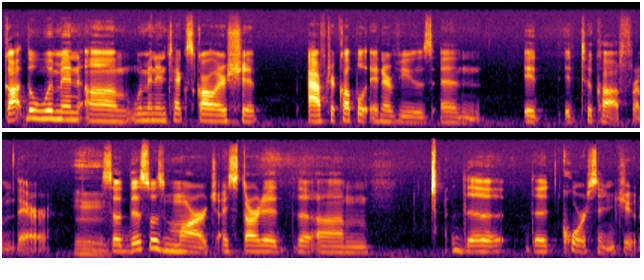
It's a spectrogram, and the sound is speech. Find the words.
got the women um, women in tech scholarship after a couple interviews, and it it took off from there. Mm. So this was March. I started the um, the the course in June.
